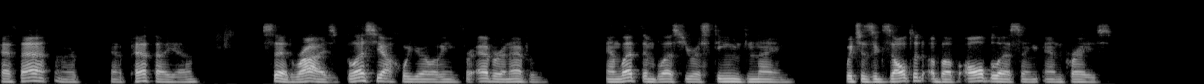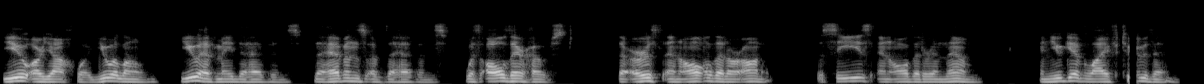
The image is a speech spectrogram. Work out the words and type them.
Petha, or Pethiah, said, Rise, bless Yahweh your Elohim forever and ever, and let them bless your esteemed name, which is exalted above all blessing and praise. You are Yahweh, you alone. You have made the heavens, the heavens of the heavens, with all their host, the earth and all that are on it, the seas and all that are in them, and you give life to them,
